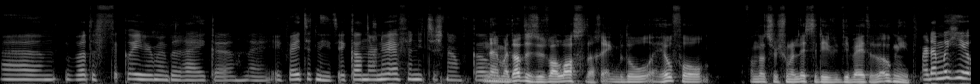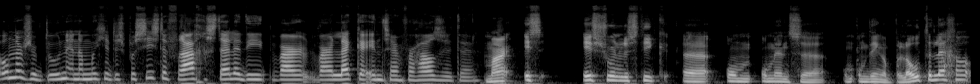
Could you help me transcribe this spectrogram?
Ehm, wat de fuck wil je hiermee bereiken? Nee, ik weet het niet. Ik kan er nu even niet zo snel van komen. Nee, maar dat is dus wel lastig. Ik bedoel, heel veel van dat soort journalisten, die, die weten het ook niet. Maar dan moet je je onderzoek doen en dan moet je dus precies de vragen stellen die, waar, waar lekken in zijn verhaal zitten. Maar is, is journalistiek eh, om, om mensen, om, om dingen bloot te leggen?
